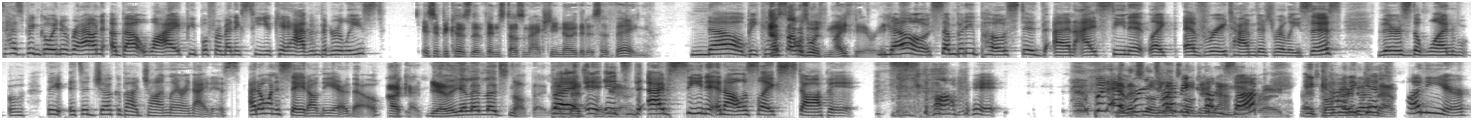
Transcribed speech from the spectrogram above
has been going around about why people from NXT UK haven't been released? Is it because that Vince doesn't actually know that it's a thing? No, because That's, that was always my theory. No, somebody posted, and I've seen it like every time there's releases. There's the one. Uh, they, it's a joke about John Laurinaitis. I don't want to say it on the air though. Okay, yeah, yeah. Let, us not though. But it, it's. I've seen it, and I was like, "Stop it, stop it." But yeah, every not, time it comes up, it kind of gets funnier,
